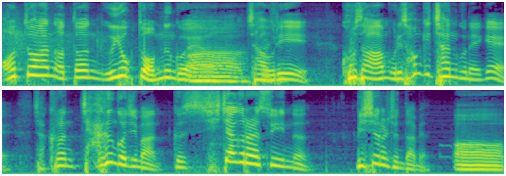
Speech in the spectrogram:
어떠한 어떤 의욕도 없는 거예요. 아, 자 그러시- 우리 고3 우리 성기찬 군에게 자 그런 작은 거지만 그 시작을 할 수 있는 미션을 준다면 어.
